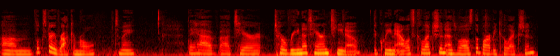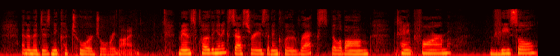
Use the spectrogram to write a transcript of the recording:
Um, looks very rock and roll to me. They have uh, Tar- Tarina Tarantino, the Queen Alice collection, as well as the Barbie collection, and then the Disney Couture jewelry line. Men's clothing and accessories that include Rex, Billabong, Tank Farm, Wiesel,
